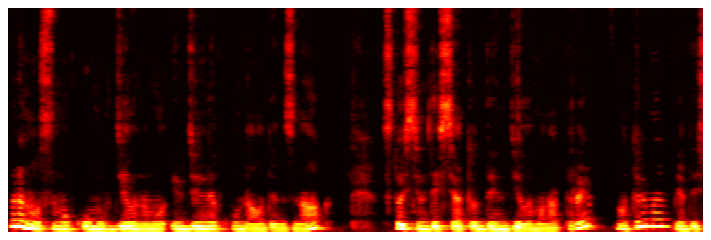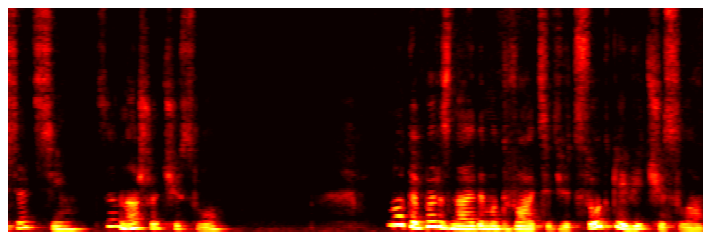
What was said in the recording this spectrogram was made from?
Переносимо кому в діленому і в дільнику на один знак. 171 ділимо на 3, отримаємо 57. Це наше число. Ну, а тепер знайдемо 20% від числа.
